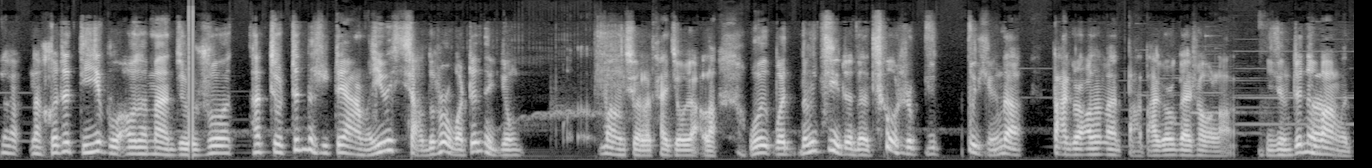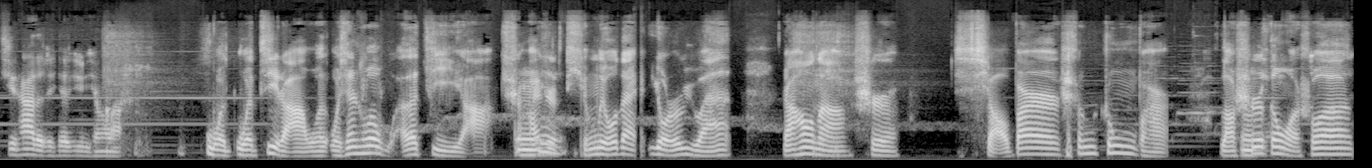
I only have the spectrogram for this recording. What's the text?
那那和这第一部奥特曼就是说，他就真的是这样吗？因为小的时候我真的已经忘却了，太久远了。我我能记着的就是不不停的大个奥特曼打大个怪兽了，已经真的忘了其他的这些剧情了。我我记着啊，我我先说我的记忆啊，是还是嗯停留在幼儿园，然后呢是小班升中班，老师嗯。跟我说，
